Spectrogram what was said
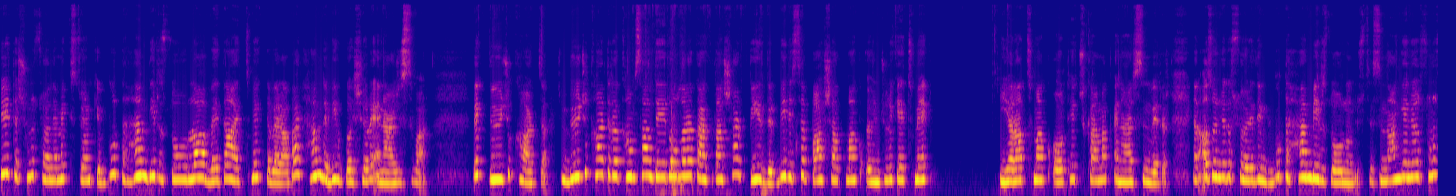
Bir de şunu söylemek istiyorum ki burada hem bir zorluğa veda etmekle beraber hem de bir başarı enerjisi var. Ve büyücü kartı. Şimdi büyücü kartı rakamsal değeri olarak arkadaşlar birdir. Bir ise başlatmak, öncülük etmek, yaratmak, ortaya çıkarmak enerjisini verir. Yani az önce de söylediğim gibi burada hem bir zorluğun üstesinden geliyorsunuz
